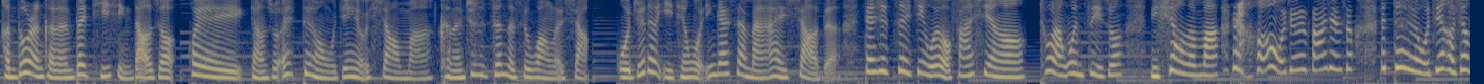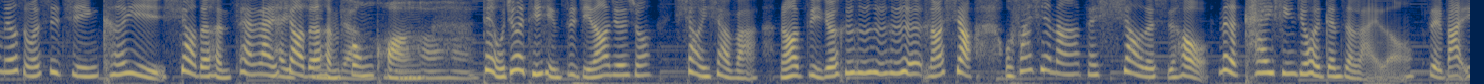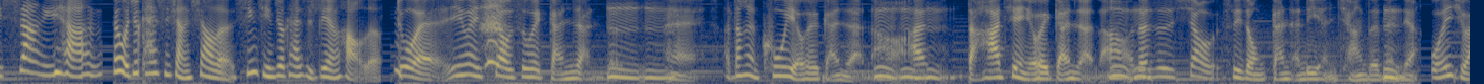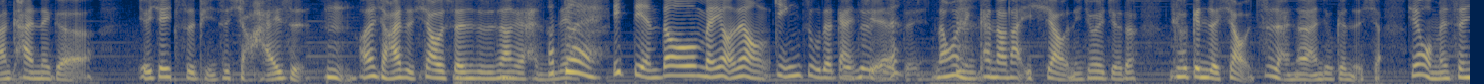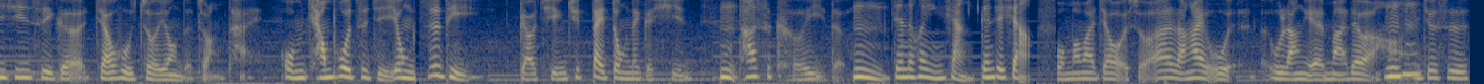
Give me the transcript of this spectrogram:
很多人可能被提醒到的时候，会想说，哎，对哦，我今天有笑吗？可能就是真的是忘了笑。我觉得以前我应该算蛮爱笑的，但是最近我有发现哦，突然问自己说：“你笑了吗？”然后我就会发现说：“哎，对我今天好像没有什么事情可以笑得很灿烂，笑得很疯狂。”对我就会提醒自己，然后就会说：“笑一下吧。”然后自己就呵呵呵呵呵，然后笑。我发现呢，在笑的时候，那个开心就会跟着来了，嘴巴一上扬，哎，我就开始想笑了，心情就开始变好了。对，因为笑是会感染的。嗯嗯。哎啊，当然哭也会感染啊，啊，打哈欠也会感染啊，但是笑是一种感染力很强的能量。我很喜欢看那个有一些视频是小孩子，嗯，好像小孩子笑声是不是那个很对，一点都没有那种盯住的感觉，对。然后你看到他一笑，你就会觉得就会跟着笑，自然而然就跟着笑。其实我们身心是一个交互作用的状态，我们强迫自己用肢体。表情去带动那个心，嗯，它是可以的，嗯，真的会影响，跟着笑。我妈妈教我说啊，狼爱五五狼言嘛，对吧？嗯就是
